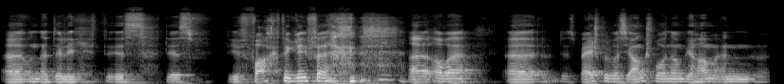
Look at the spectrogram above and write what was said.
äh, und natürlich das, das, die Fachbegriffe. äh, aber äh, das Beispiel, was Sie angesprochen haben, wir haben einen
